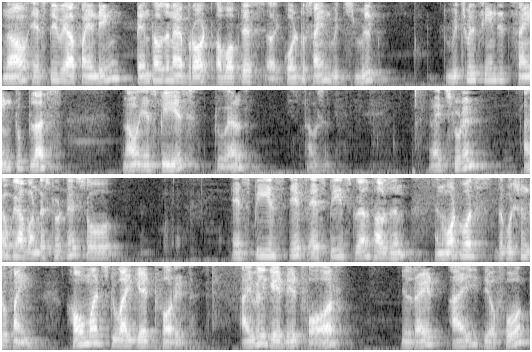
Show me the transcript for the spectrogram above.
Now SP we are finding 10,000 I brought above this uh, equal to sign which will which will change its sign to plus. Now SP is 12,000. Right student? I hope you have understood this. So SP is if SP is 12,000 and what was the question to find how much do I get for it I will get it for you'll write I therefore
